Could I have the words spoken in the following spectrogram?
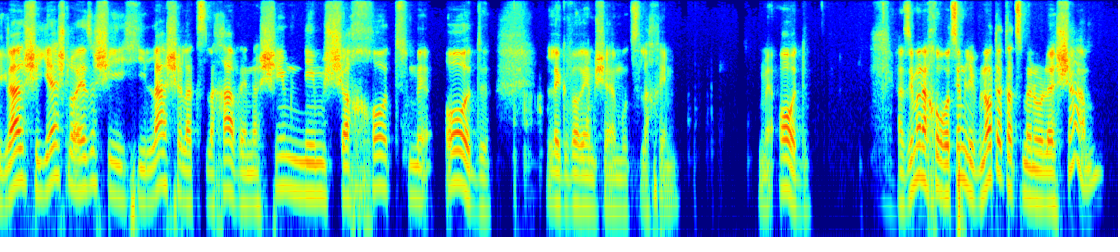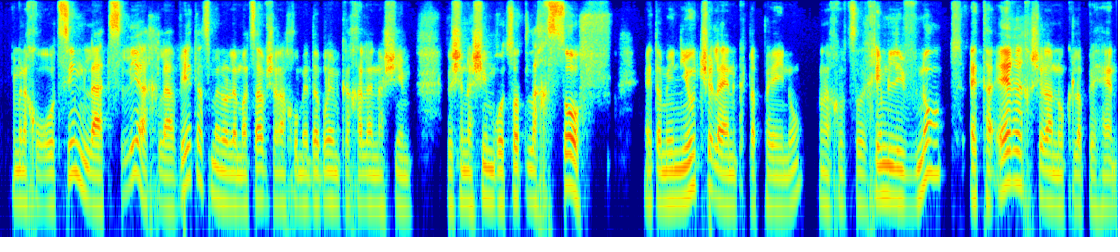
בגלל שיש לו איזושהי הילה של הצלחה ונשים נמשכות מאוד לגברים שהם מוצלחים. מאוד. אז אם אנחנו רוצים לבנות את עצמנו לשם, אם אנחנו רוצים להצליח להביא את עצמנו למצב שאנחנו מדברים ככה לנשים ושנשים רוצות לחשוף את המיניות שלהן כלפינו, אנחנו צריכים לבנות את הערך שלנו כלפיהן.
